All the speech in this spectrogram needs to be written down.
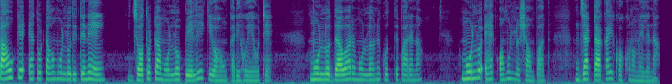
কাউকে এতটাও মূল্য দিতে নেই, যতটা মূল্য পেলে কেউ অহংকারী হয়ে ওঠে। মূল্য দেওয়ার মূল্যায়নই করতে পারে না। মূল্য এক অমূল্য সম্পদ, যা টাকায় কখনো মেলে না।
